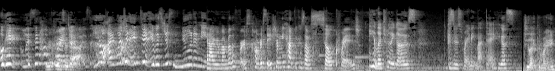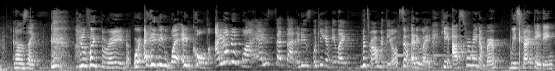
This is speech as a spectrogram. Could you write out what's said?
Okay, listen how You're cringe into I was. No, I wasn't into it. It was just new to me. And I remember the first conversation we had because I was so cringe. He literally goes, because it was raining that day, he goes, Do you like the rain? and I was like, I don't like the rain or anything wet and cold. I don't know why I said that. And he's looking at me like, what's wrong with you? So anyway, he asked for my number. We start dating.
